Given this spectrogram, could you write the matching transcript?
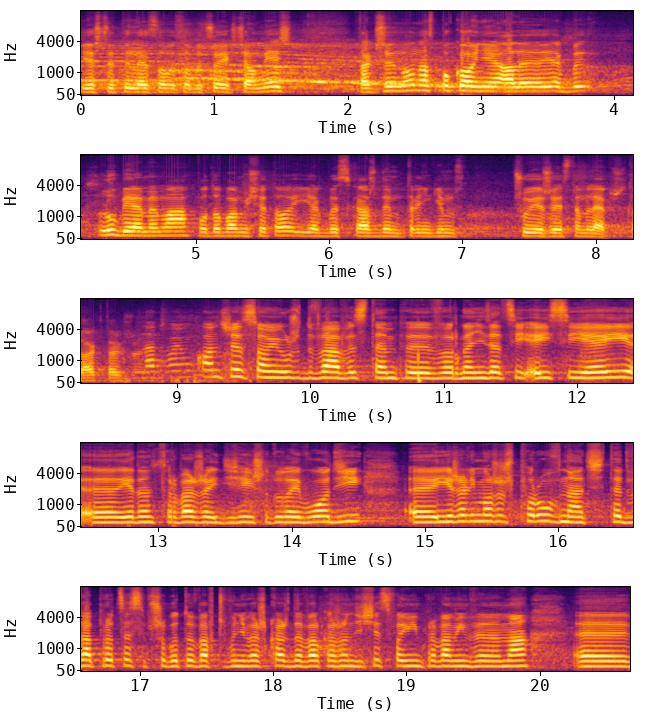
jeszcze tyle, co by człowiek chciał mieć, także no na spokojnie, ale jakby lubię MMA, podoba mi się to i jakby z każdym treningiem czuję, że jestem lepszy, tak, także... Na Twoim koncie są już dwa występy w organizacji ACA, e, jeden w Torwarze i dzisiejszy tutaj w Łodzi. E, Jeżeli możesz porównać te dwa procesy przygotowawcze, ponieważ każda walka rządzi się swoimi prawami w MMA, e,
